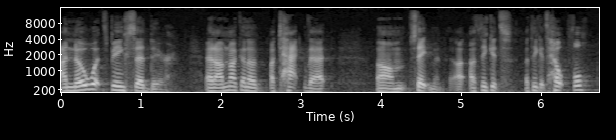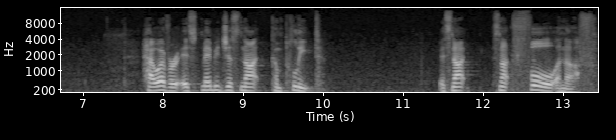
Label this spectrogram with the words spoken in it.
I know what's being said there, and I'm not going to attack that um, statement. I, I, think it's, I think it's helpful. However, it's maybe just not complete. It's not, it's not full enough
